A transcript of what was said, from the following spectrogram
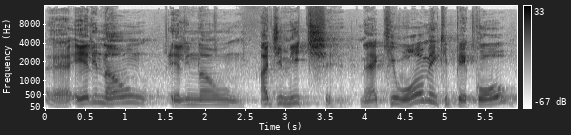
É, ele não ele não admite né, que o homem que pecou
